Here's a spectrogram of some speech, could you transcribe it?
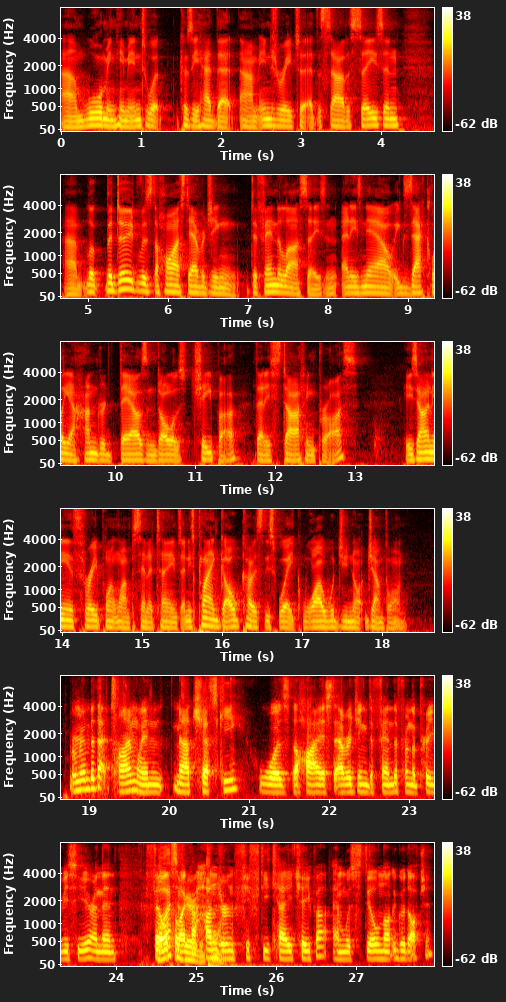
um, warming him into it because he had that um, injury to, at the start of the season. Um, look, the dude was the highest averaging defender last season, and he's now exactly $100,000 cheaper than his starting price. He's only in 3.1% of teams, and he's playing Gold Coast this week. Why would you not jump on? Remember that time when Malceski was the highest averaging defender from the previous year and then fell Well, to like very good point. 150k cheaper and was still not a good option?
